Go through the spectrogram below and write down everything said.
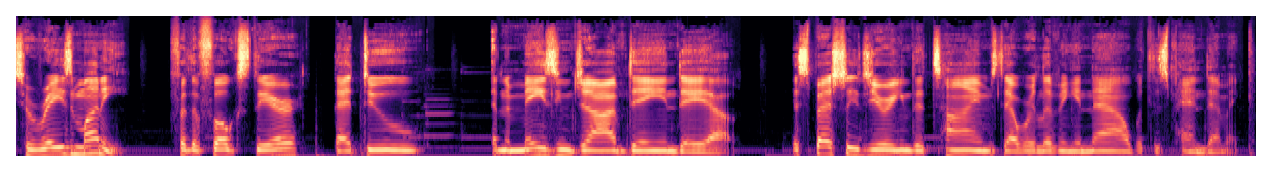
to raise money for the folks there that do an amazing job day in, day out, especially during the times that we're living in now with this pandemic.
